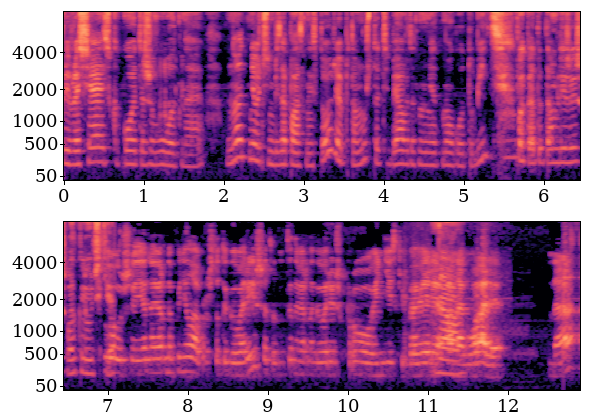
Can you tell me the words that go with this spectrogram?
превращаясь в какое-то животное. Но это не очень безопасная история, потому что тебя в этот момент могут убить, пока ты там лежишь в отключке. Слушай, я, наверное, поняла, про что ты говоришь. Это ты, наверное, говоришь про индийские поверья да. о Нагвале. Да?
